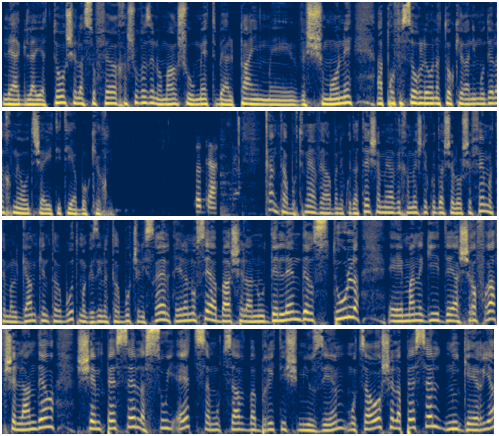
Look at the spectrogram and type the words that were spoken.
להגלייתו של הסופר החשוב הזה, נאמר שהוא מת ב-2008. הפרופסור ליאונה טוקר, אני מודה לך מאוד שהיית איתי הבוקר. תודה. כאן תרבות 104.9, 105.3 FM, אתם על גם כן תרבות, מגזין התרבות של ישראל. לנושא הבא שלנו, Lander Stool, אה, מה נגיד, אה, השרפרף של לנדר, שם פסל עשוי עץ המוצב בבריטיש מיוזיאם. מוצאו של הפסל, ניגריה,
